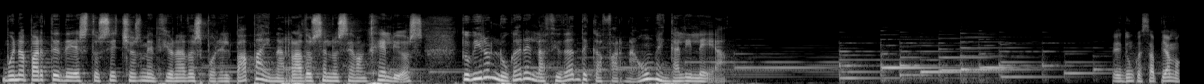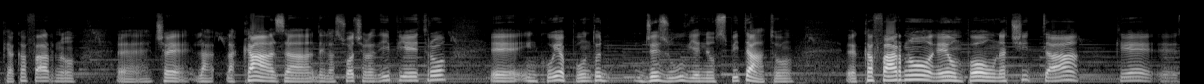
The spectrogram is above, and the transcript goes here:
Buena parte de estos hechos mencionados por el Papa y narrados en los Evangelios tuvieron lugar en la ciudad de Cafarnaum, en Galilea. E dunque sappiamo che a Cafarno eh, c'è la, la, casa della suocera di Pietro eh, in cui appunto Gesù viene ospitato. Eh, Cafarno è un po' una città que, eh,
